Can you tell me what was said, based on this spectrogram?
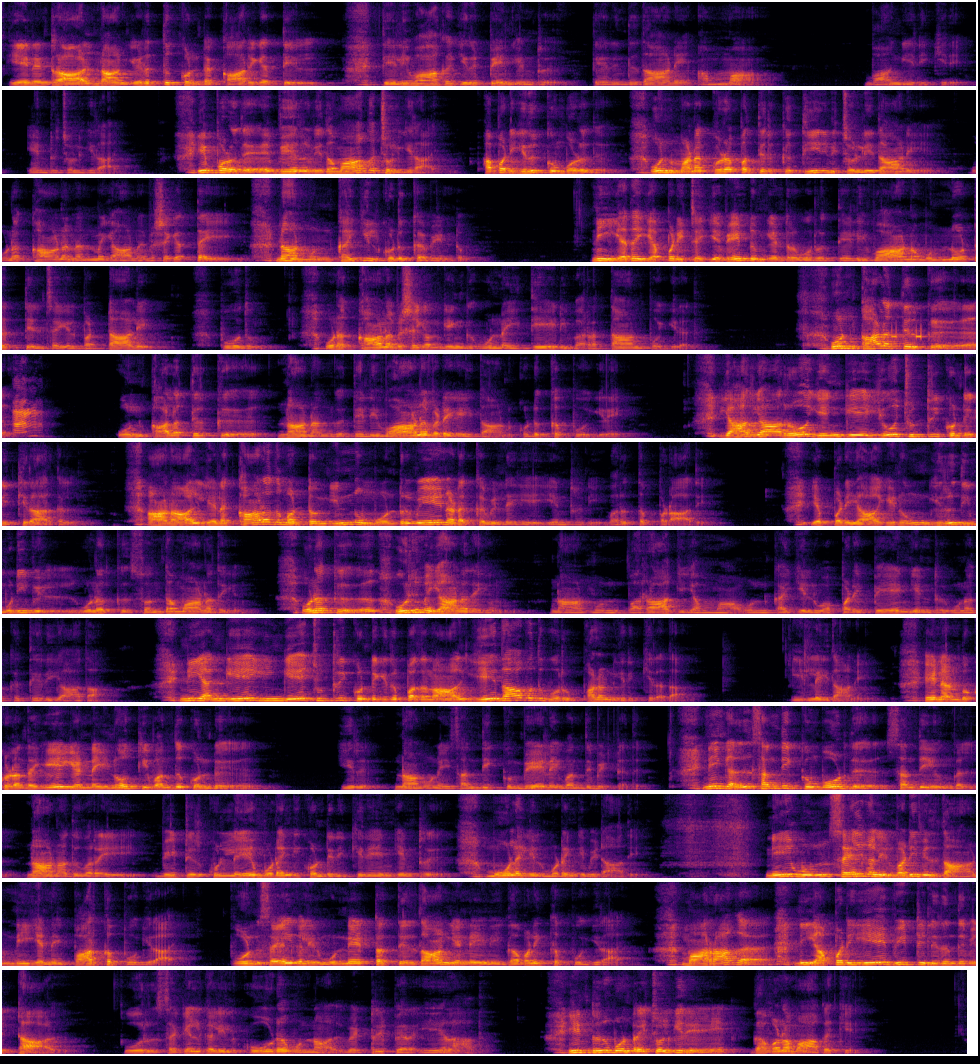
ஏனென்றால் நான் எடுத்துக்கொண்ட காரியத்தில் தெளிவாக இருப்பேன் என்று தெரிந்துதானே அம்மா வாங்கியிருக்கிறேன் என்று சொல்கிறாய். இப்பொழுது வேறு விதமாக சொல்கிறாய். அப்படி இருக்கும் பொழுது உன் மனக்குழப்பத்திற்கு தீர்வி சொல்லிதானே உனக்கான நன்மையான விஷயத்தை நான் உன் கையில் கொடுக்க வேண்டும். நீ எதை எப்படி செய்ய வேண்டும் என்ற ஒரு தெளிவான முன்னோட்டத்தில் செயல்பட்டாலே போதும். உனக்கான விஷயம் இங்கு உன்னை தேடி வரத்தான் போகிறது. உன் காலத்திற்கு உன் காலத்திற்கு நான் அங்கு தெளிவான விடையை தான் கொடுக்கப் போகிறேன். யார் யாரோ எங்கேயோ சுற்றி கொண்டிருக்கிறார்கள். ஆனால் எனக்கானது மட்டும் இன்னும் ஒன்றுமே நடக்கவில்லையே என்று நீ வருத்தப்படாதே. எப்படியாயினும் இறுதி முடிவில் உனக்கு சொந்தமானதையும் உனக்கு உரிமையானதையும் நான் உன் வராகி அம்மா உன் கையில் ஒப்படைப்பேன் என்று உனக்கு தெரியாதா? நீ அங்கே இங்கே சுற்றி கொண்டு இருப்பதனால் ஏதாவது ஒரு பலன் இருக்கிறதா? இல்லைதானே. என் அன்பு குழந்தையே என்னை நோக்கி வந்து கொண்டு இரு நான் உன்னை சந்திக்கும் வேலை வந்துவிட்டது. நீங்கள் சந்திக்கும் போது சந்தியுங்கள் நான் அதுவரை வீட்டிற்குள்ளே முடங்கி கொண்டிருக்கிறேன் என்று மூளையில் முடங்கி விடாதே. நீ உன் செயல்களின் வடிவில்தான் நீ என்னை பார்க்கப் போகிறாய். உன் செயல்களின் முன்னேற்றத்தில் தான் என்னை நீ கவனிக்கப் போகிறாய். மாறாக நீ அப்படியே வீட்டில் இருந்து விட்டால் ஒரு செயல்களில் கூட உன்னால் வெற்றி பெற இயலாது. இன்று ஒன்றை சொல்கிறேன் கவனமாக கேள்.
